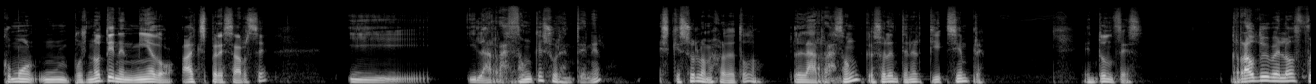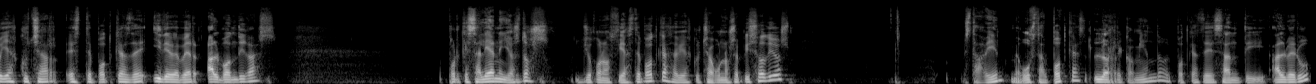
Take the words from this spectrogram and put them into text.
cómo mm, pues no tienen miedo a expresarse y, y la razón que suelen tener. Es que eso es lo mejor de todo. La razón que suelen tener siempre. Entonces, raudo y veloz fui a escuchar este podcast de Y de beber albóndigas porque salían ellos dos. Yo conocía este podcast, había escuchado algunos episodios. Estaba bien, me gusta el podcast, lo recomiendo, el podcast de Santi Alberú.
